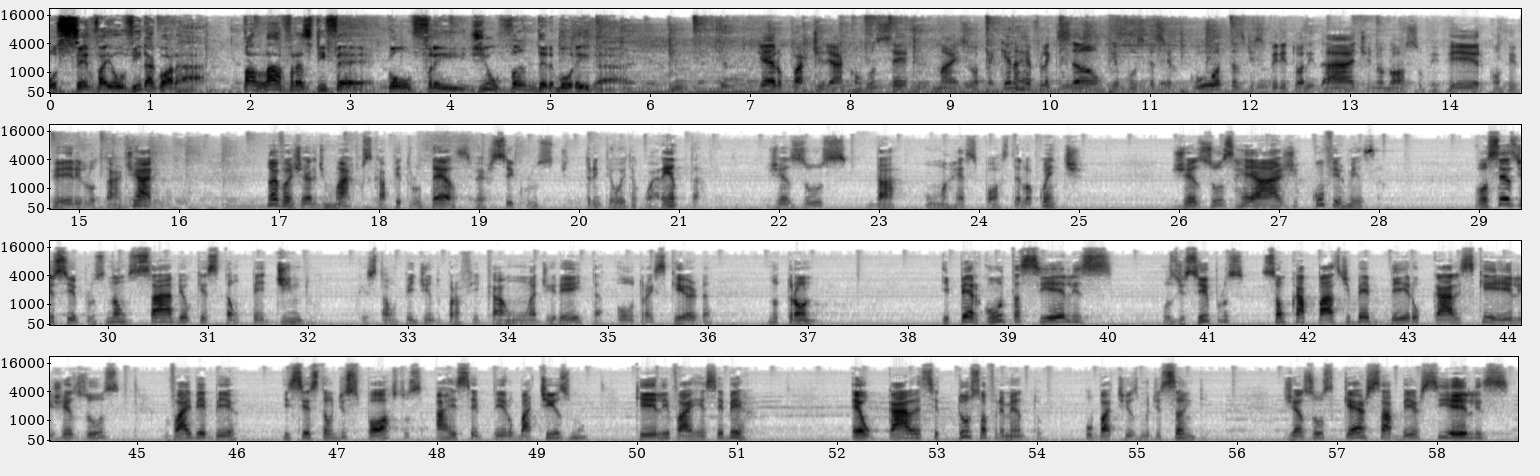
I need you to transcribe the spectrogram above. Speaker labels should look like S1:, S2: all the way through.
S1: Você vai ouvir agora Palavras de Fé com o Frei Gilvander Moreira.
S2: Quero partilhar com você mais uma pequena reflexão que busca ser gotas de espiritualidade no nosso viver, conviver e lutar diário. No Evangelho de Marcos, capítulo 10, versículos de 38 a 40, Jesus dá uma resposta eloquente. Jesus reage com firmeza. Vocês, discípulos, não sabem o que estão pedindo. Que estão pedindo para ficar um à direita, outro à esquerda, no trono. E pergunta se eles, os discípulos, são capazes de beber o cálice que ele, Jesus, vai beber. E se estão dispostos a receber o batismo que ele vai receber. É o cálice do sofrimento, o batismo de sangue. Jesus quer saber se eles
